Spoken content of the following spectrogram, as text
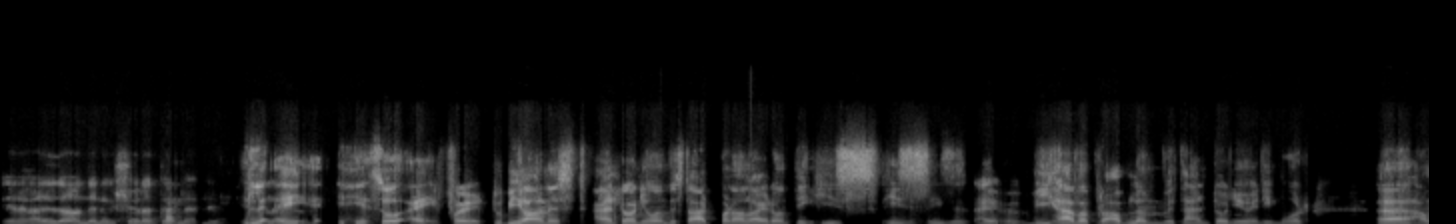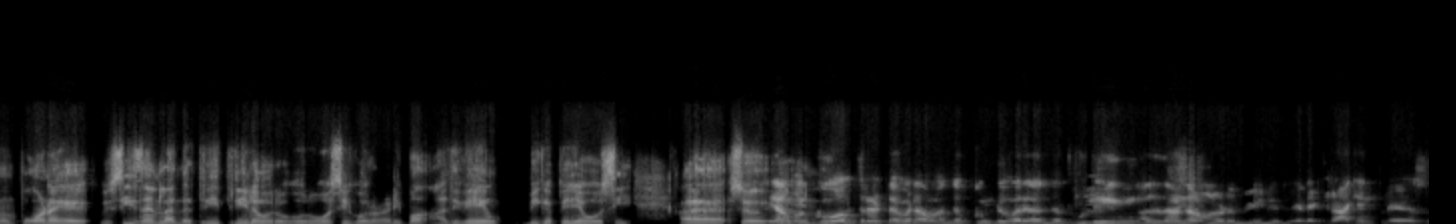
எனக்கு அதுதான் வந்து எனக்கு ஷூரா தெரியல இல்ல I, for to be honest antonio வந்து ஸ்டார்ட் பண்ணாலும் think he's he's he's I, we have a problem with antonio anymore Uh, அவன் போன சீசன்ல அந்த த்ரீ த்ரீல ஒரு ஒரு ஓசி கோல் அடிப்பான் அதுவே மிகப்பெரிய ஓசி ஸோ அவன் கோல் த்ரெட்டை விட அவன் அந்த கொண்டு வர அந்த புல்லிங் அதுதானே அவனோட மெயின் இது like dragging players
